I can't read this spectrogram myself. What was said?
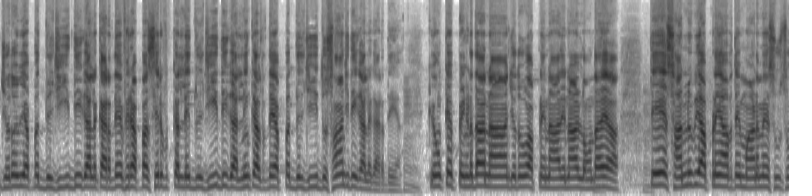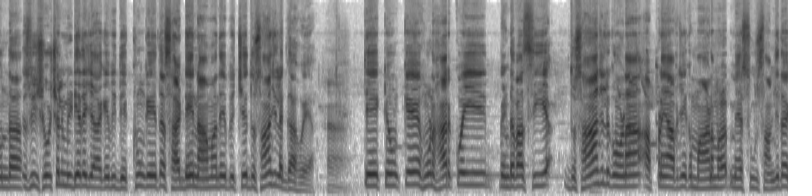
ਜਦੋਂ ਵੀ ਆਪਾਂ ਦਿਲਜੀਤ ਦੀ ਗੱਲ ਕਰਦੇ ਆ ਫਿਰ ਆਪਾਂ ਸਿਰਫ ਇਕੱਲੇ ਦਿਲਜੀਤ ਦੀ ਗੱਲ ਨਹੀਂ ਕਰਦੇ ਆਪਾਂ ਦਿਲਜੀਤ ਦੁਸਾਂਝ ਦੀ ਗੱਲ ਕਰਦੇ ਆ। ਕਿਉਂਕਿ ਪਿੰਡ ਦਾ ਨਾਂ ਜਦੋਂ ਆਪਣੇ ਨਾਂ ਦੇ ਨਾਲ ਲਾਉਂਦਾ ਆ ਤੇ ਸਾਨੂੰ ਵੀ ਆਪਣੇ ਆਪ ਤੇ ਮਾਣ ਮਹਿਸੂਸ ਹੁੰਦਾ। ਤੁਸੀਂ ਸੋਸ਼ਲ ਮੀਡੀਆ ਤੇ ਜਾ ਕੇ ਵੀ ਦੇਖੋਗੇ ਤਾਂ ਸਾਡੇ ਨਾਵਾਂ ਦੇ ਪਿੱਛੇ ਦੁਸਾਂਝ ਲੱਗਾ ਹੋਇਆ। ਤੇ ਕਿਉਂਕਿ ਹੁਣ ਹਰ ਕੋਈ ਪਿੰਡ ਵਾਸੀ ਦੁਸਾਂਝ ਲਗਾਉਣਾ ਆਪਣੇ ਆਪ 'ਚ ਇੱਕ ਮਾਣ ਮਹਿਸੂਸ ਸਮਝਦਾ।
